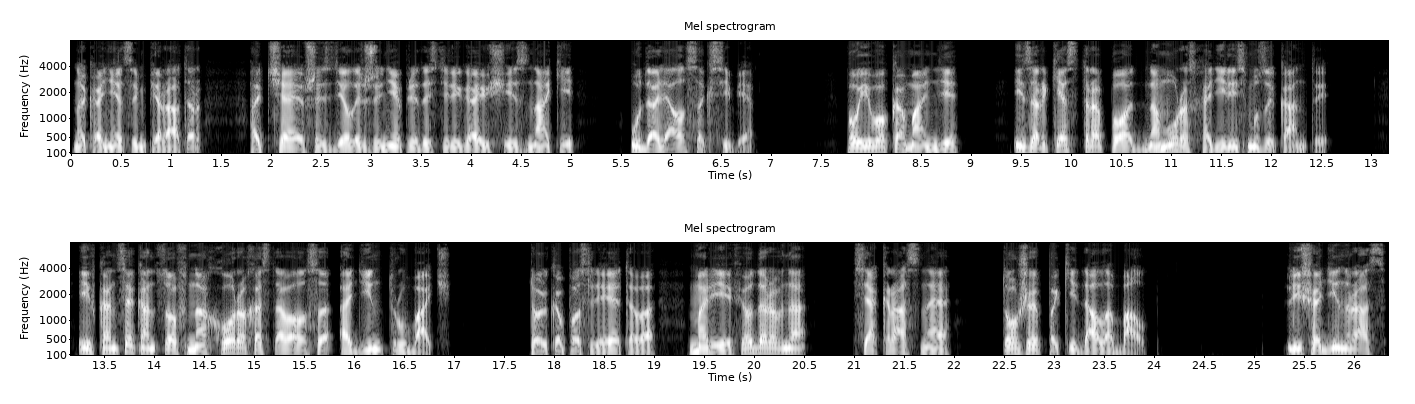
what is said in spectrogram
Наконец император, отчаявшись сделать жене предостерегающие знаки, удалялся к себе. По его команде из оркестра по одному расходились музыканты, и в конце концов на хорах оставался один трубач. Только после этого Мария Федоровна, вся красная, тоже покидала бал. Лишь один раз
